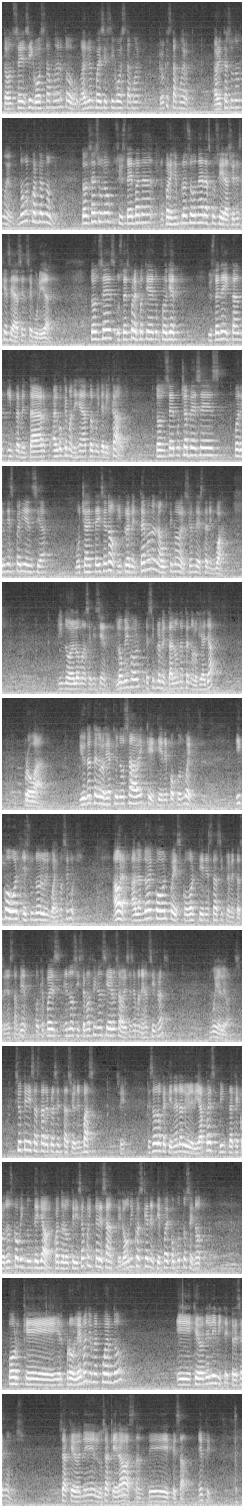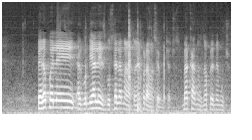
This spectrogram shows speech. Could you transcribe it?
Entonces, si Go está muerto. ¿Alguien puede decir si Go está muerto? Creo que está muerto. Ahorita es uno nuevo. No me acuerdo el nombre. Entonces, uno, si ustedes van a, por ejemplo, es una de las consideraciones que se hace en seguridad. Entonces, ustedes, por ejemplo, tienen un proyecto y ustedes necesitan implementar algo que maneje datos muy delicados. Entonces, muchas veces, por inexperiencia, mucha gente dice, no, implementémoslo en la última versión de este lenguaje. Y no es lo más eficiente. Lo mejor es implementarlo en una tecnología ya probada. Y una tecnología que uno sabe que tiene pocos huecos. Y COBOL es uno de los lenguajes más seguros. Ahora, hablando de COBOL, pues COBOL tiene estas implementaciones también. Porque pues en los sistemas financieros a veces se manejan cifras muy elevadas se utiliza esta representación en base. ¿sí? Eso es lo que tiene la librería, pues, la que conozco Bitnum de Java. Cuando la utilicé fue interesante. Lo único es que en el tiempo de cómputo se nota. Porque el problema, yo me acuerdo, eh, quedó en el límite, 3 segundos. O sea, quedó en el, o sea, que era bastante pesado. En fin. Pero pues algún día les gusta la maratón de programación, muchachos. Bacano, uno aprende mucho.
